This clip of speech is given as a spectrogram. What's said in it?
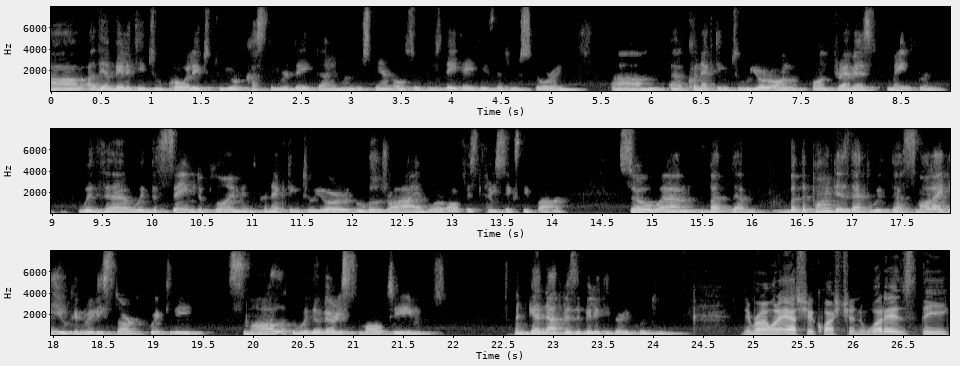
uh, the ability to correlate to your customer data and understand also whose data it is that you're storing, um, uh, connecting to your on, on-premise mainframe with, with the same deployment, connecting to your Google Drive or Office 365 so, um, but, the, but the point is that with the small ID, you can really start quickly, small, with a very small team, and get that visibility very quickly. Nimrod, I want to ask you a question. What is the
